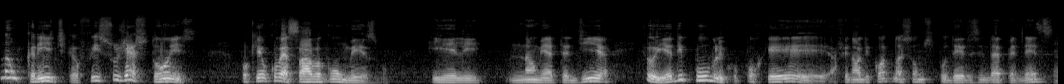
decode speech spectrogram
não crítica, eu fiz sugestões, porque eu conversava com o mesmo e ele não me atendia, eu ia de público, porque, afinal de contas, nós somos poderes independentes, Sim.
